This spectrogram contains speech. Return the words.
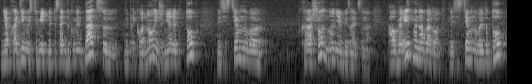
необходимость уметь написать документацию для прикладного инженера это топ, для системного хорошо, но не обязательно. Алгоритмы наоборот, для системного это топ,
